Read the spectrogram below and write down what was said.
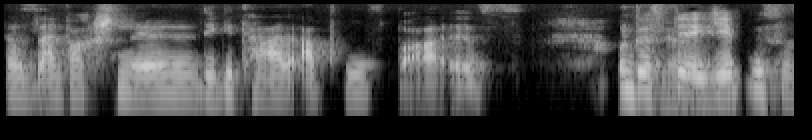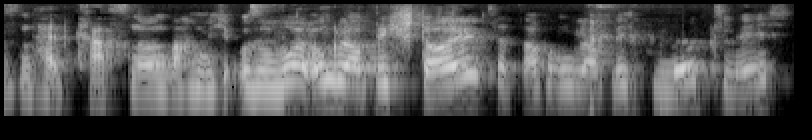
dass es einfach schnell digital abrufbar ist. Und das, ja. die Ergebnisse sind halt krass ne, und machen mich sowohl unglaublich stolz, als auch unglaublich glücklich,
